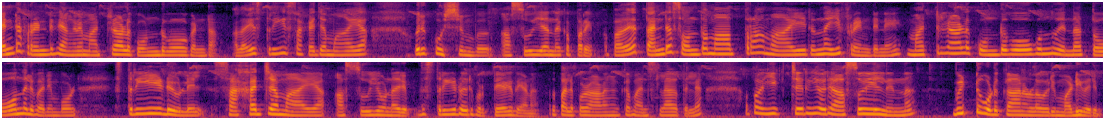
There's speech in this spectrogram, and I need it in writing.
എന്റെ ഫ്രണ്ടിനെ അങ്ങനെ മറ്റൊരാൾ കൊണ്ടുപോകണ്ട. അതായത് സ്ത്രീ സഹജമായ ഒരു കുശുമ്പ് അസൂയ എന്നൊക്കെ പറയും. അപ്പോൾ അതായത് തന്റെ സ്വന്തം മാത്രമായിരുന്ന ഈ ഫ്രണ്ടിനെ മറ്റൊരാൾ കൊണ്ടുപോകുന്നു എന്ന തോന്നൽ വരുമ്പോൾ സ്ത്രീയുടെ ഉള്ളിൽ സഹജമായ അസൂയ ഉണരും. ഇത് സ്ത്രീയുടെ ഒരു പ്രത്യേകതയാണ്. അത് പലപ്പോഴും ആണുങ്ങൾക്ക് മനസ്സിലാകത്തില്ല. അപ്പോൾ ഈ ചെറിയൊരു അസൂയയിൽ നിന്ന് വിട്ടുകൊടുക്കാനുള്ള ഒരു മടി വരും.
